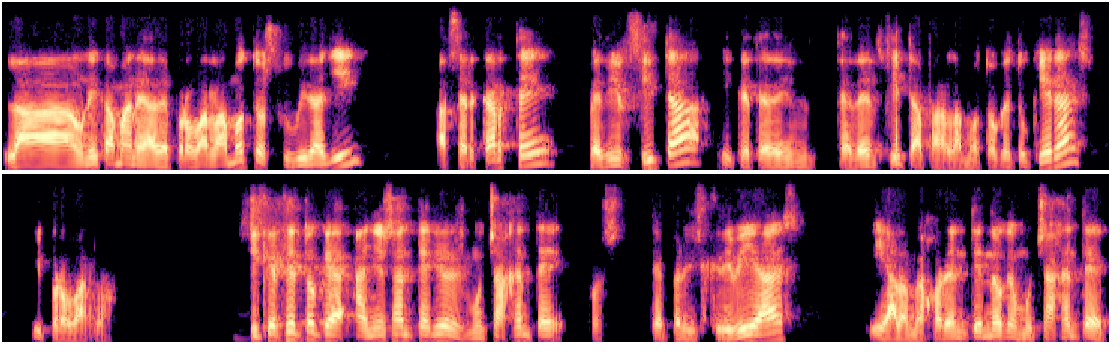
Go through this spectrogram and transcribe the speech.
La única manera de probar la moto es subir allí, acercarte, pedir cita y que te den, te den cita para la moto que tú quieras y probarla. Sí que es cierto que años anteriores mucha gente pues te prescribías y a lo mejor entiendo que mucha gente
